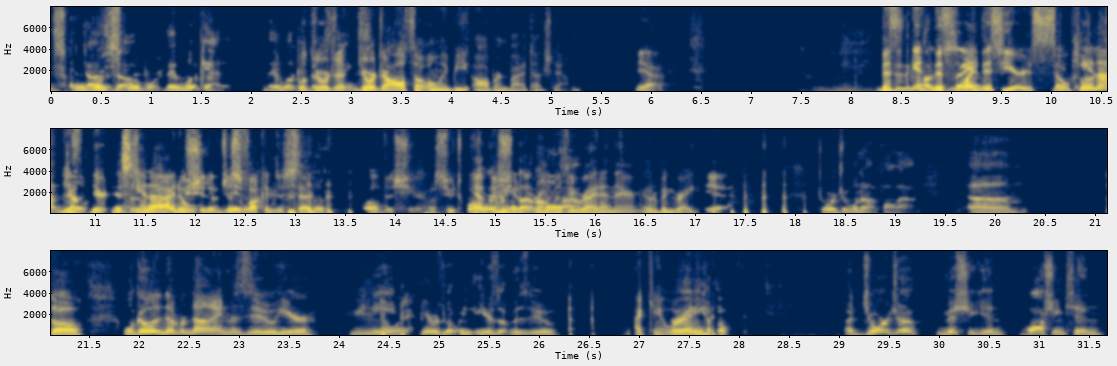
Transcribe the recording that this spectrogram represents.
Scoreboard, scoreboard. They look at it. They look well, at Georgia. Things. Georgia also only beat Auburn by a touchdown. Yeah. This is again. I'm this is saying, why this year is so. You cannot this, jump. There, this is why I should have just fucking just said twelve this year. Let's do twelve. Yep, and we could throw Mizzou right in there. It would have been great. Yeah. Georgia will not fall out. Um, so we'll go to number nine, Mizzou. Here, you need. No here's what we. Here's what Mizzou. I can't wait for any hope a Georgia, Michigan, Washington,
